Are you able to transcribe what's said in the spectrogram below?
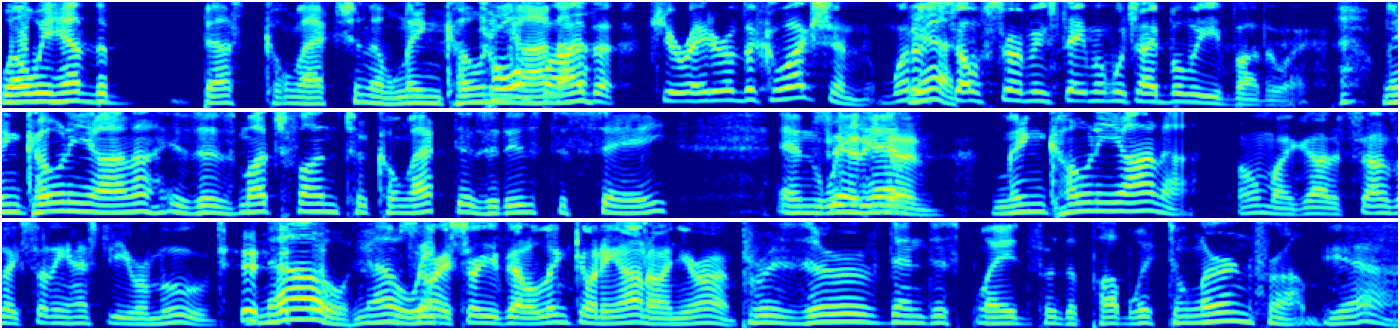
Well, we have the best collection of Lincolniana. Told by the curator of the collection. What a self-serving statement, which I believe, by the way. Lincolniana is as much fun to collect as it is to say. And Say we have again. Lincolniana. Oh my God! It sounds like something has to be removed. No, no, we Sorry, sir. You've got a Lincolniana on on your arm. preserved and displayed for the public to learn from. Yeah.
